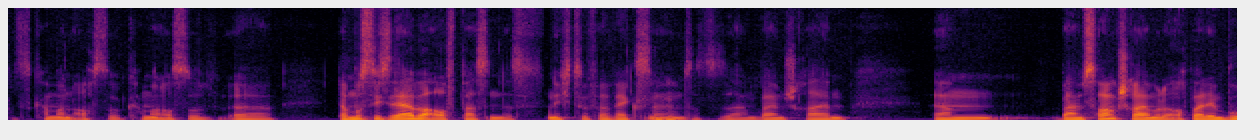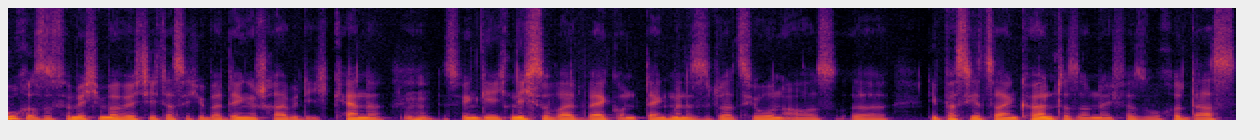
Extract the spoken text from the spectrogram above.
das kann man auch so, kann man auch so, äh, da muss ich selber aufpassen, das nicht zu verwechseln, Mhm. sozusagen beim Schreiben. Ähm, beim Songschreiben oder auch bei dem Buch ist es für mich immer wichtig, dass ich über Dinge schreibe, die ich kenne. Mhm. Deswegen gehe ich nicht so weit weg und denke mir eine Situation aus, äh, die passiert sein könnte, sondern ich versuche das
